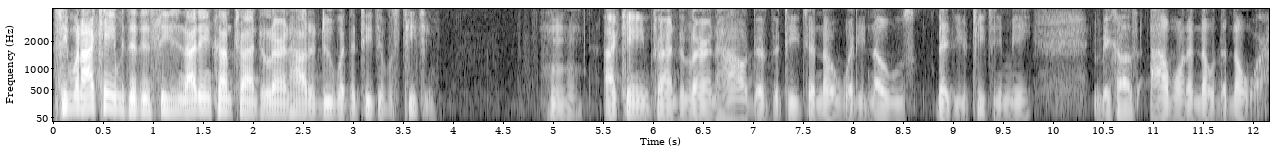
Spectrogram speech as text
See, when I came into this teaching, I didn't come trying to learn how to do what the teacher was teaching. I came trying to learn how does the teacher know what he knows that you're teaching me because I want to know the knower.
